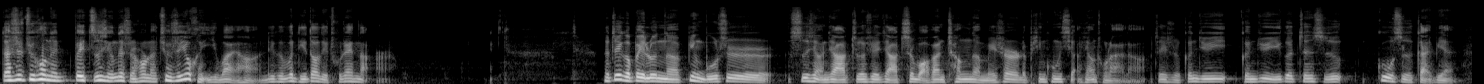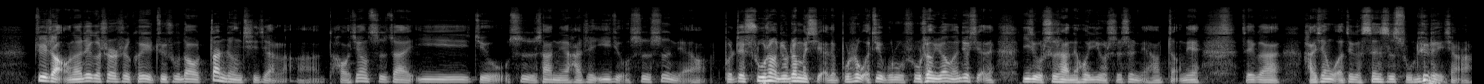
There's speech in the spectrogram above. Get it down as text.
但是最后呢，被执行的时候呢，确实又很意外哈。这个问题到底出在哪儿？那这个悖论呢，并不是思想家、哲学家吃饱饭撑的、没事儿的凭空想象出来的啊，这是根据根据一个真实故事改编。最早呢，这个事儿是可以追溯到战争期间了啊，好像是在一九四三年还是一九四四年啊？不，这书上就这么写的，不是我记不住，书上原文就写的，一九四三年或一九四四年啊，整的这个还像我这个深思熟虑了一下啊。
